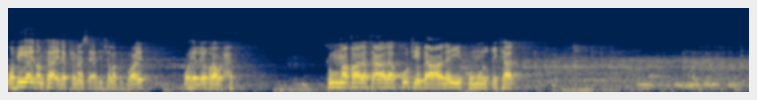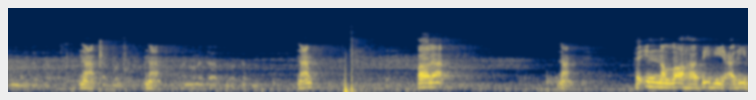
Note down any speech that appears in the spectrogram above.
وفيه أيضا فائدة كما سيأتي إن شاء الله في الفوائد وهي الإغراء والحث. ثم قال تعالى كتب عليكم القتال. نعم. نعم. نعم. قال نعم. فإن الله به عليم.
